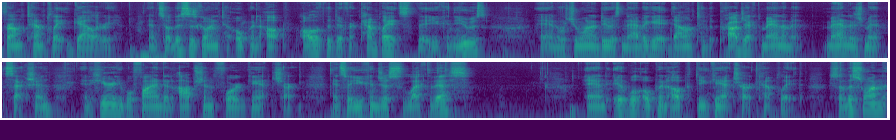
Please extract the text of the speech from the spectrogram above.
From Template Gallery. And so this is going to open up all of the different templates that you can use. And what you want to do is navigate down to the Project Management, management section. And here you will find an option for Gantt chart. And so you can just select this and it will open up the Gantt chart template. So this one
